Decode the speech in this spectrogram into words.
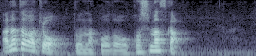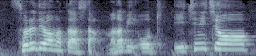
あなたは今日、どんな行動を起こしますか？それではまた明日、学び大きい一日を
